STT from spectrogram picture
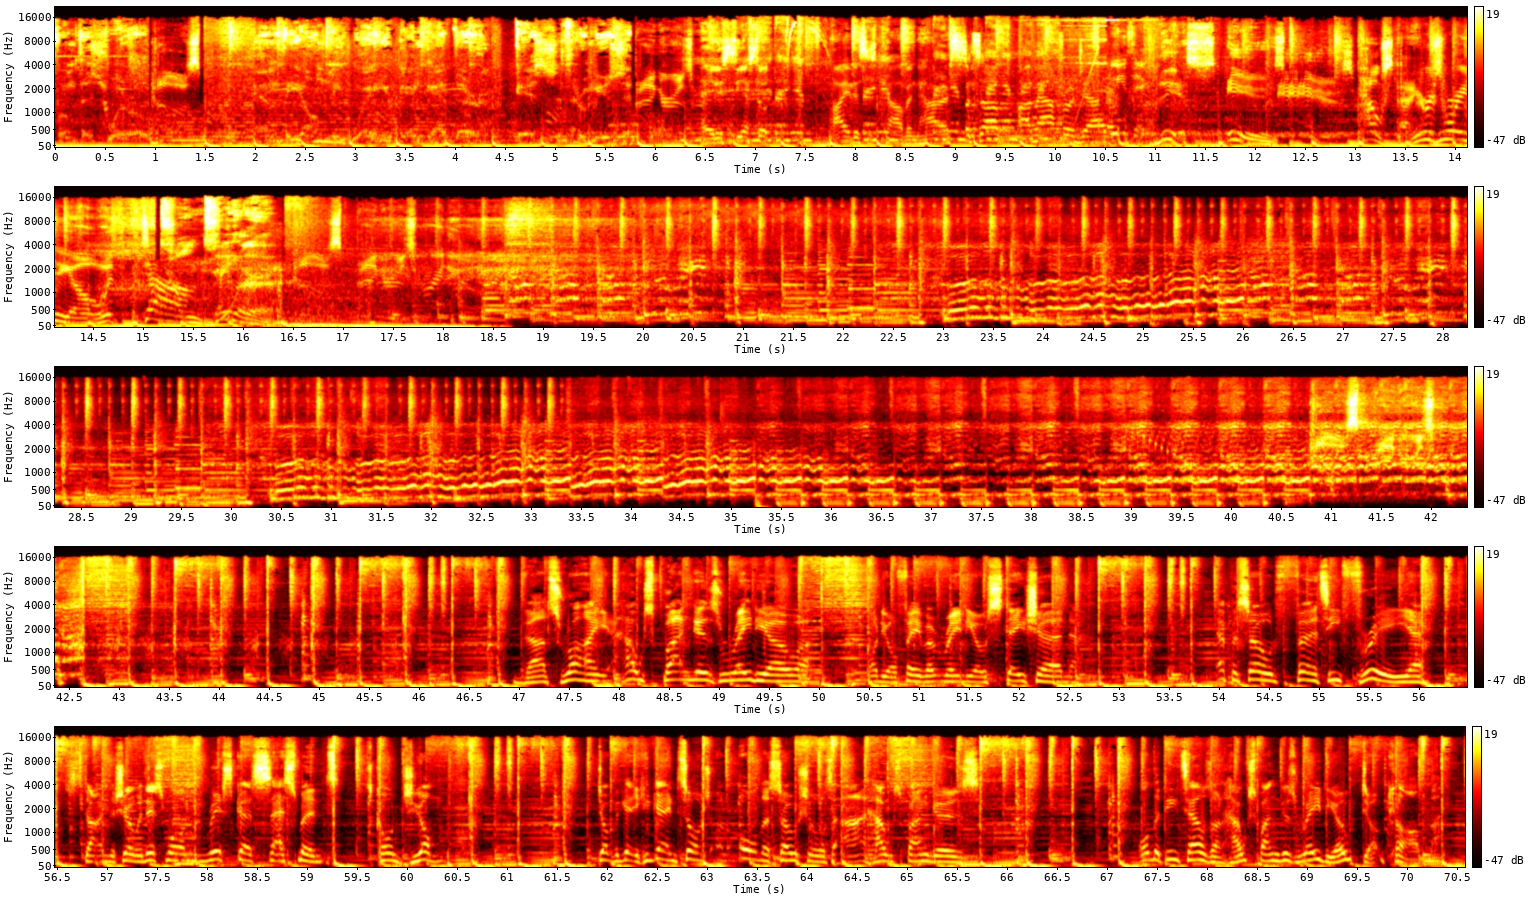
from this world. And the only way you can get there is through music. Hey, this is Tiesto. Hi, this is Calvin Harris. What's up? I'm Afrojack. Music. This is House Bangers Radio with Tom Taylor. That's right, House Bangers Radio on your favourite radio station. Episode 33. Starting the show with this one Risk Assessment. It's called Jump. Don't forget, you can get in touch on all the socials at House Bangers. All the details on housebangersradio.com.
